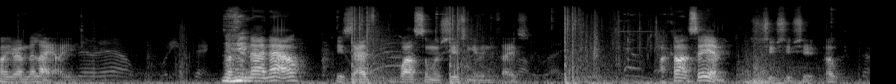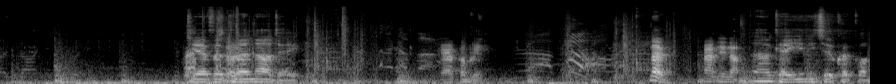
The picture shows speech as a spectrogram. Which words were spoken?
Oh, you're in melee, are you? Nothing there now, he said, while someone was shooting him in the face. I can't see him. Shoot, shoot, shoot. Oh, Do you have a grenade? yeah, probably. No, apparently not. Okay, you need to equip one.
